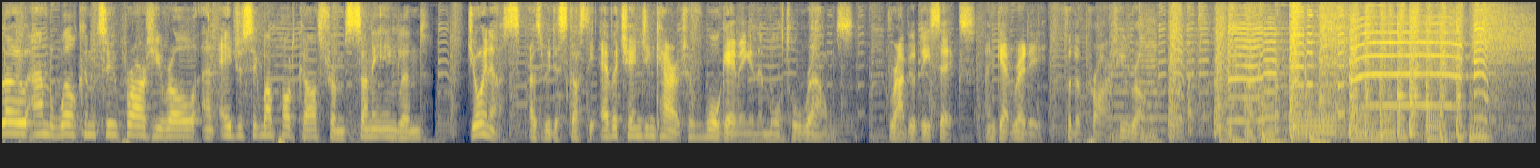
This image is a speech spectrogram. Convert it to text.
Hello and welcome to Priority Roll, an Age of Sigmar podcast from sunny England. Join us as we discuss the ever changing character of wargaming in the mortal realms. Grab your d6 and get ready for the Priority Roll.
